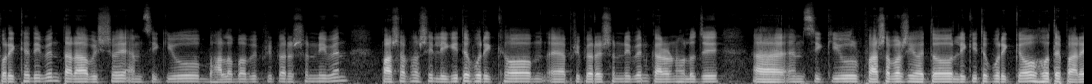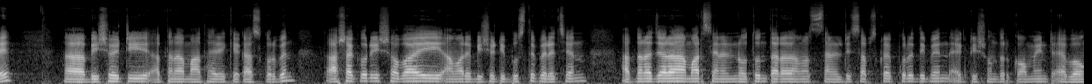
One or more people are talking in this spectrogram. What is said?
পরীক্ষা দিবেন, তারা অবশ্যই এমসিকিউ ভালোভাবে প্রিপারেশন নেবেন। পাশাপাশি লিখিত পরীক্ষাও প্রিপারেশন নেবেন। কারণ হলো যে এমসিকিউর পাশাপাশি হয়তো লিখিত পরীক্ষাও হতে পারে। বিষয়টি আপনারা মাথায় রেখে কাজ করবেন। তো আশা করি সবাই আমার বিষয়টি বুঝতে পেরেছেন। আপনারা যারা আমার চ্যানেলে নতুন, তারা আমার চ্যানেলটি সাবস্ক্রাইব করে দিবেন, একটি সুন্দর কমেন্ট এবং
